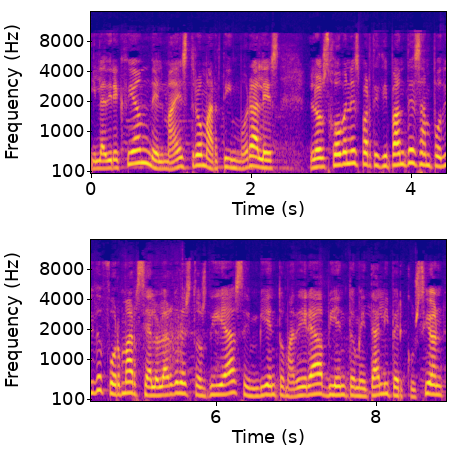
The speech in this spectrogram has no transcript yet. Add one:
y la dirección del maestro Martín Morales. Los jóvenes participantes han podido formarse a lo largo de estos días en viento madera, viento metal y percusión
